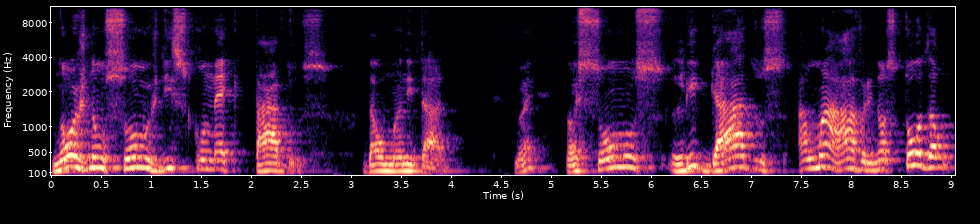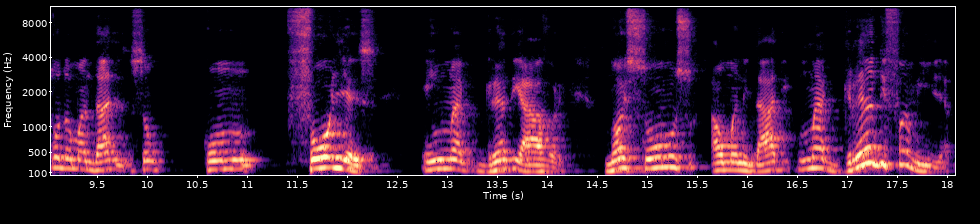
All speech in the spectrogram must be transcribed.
Nós não somos desconectados da humanidade, não é? Nós somos ligados a uma árvore, nós todos, toda a humanidade são como folhas em uma grande árvore. Nós somos a humanidade uma grande família.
